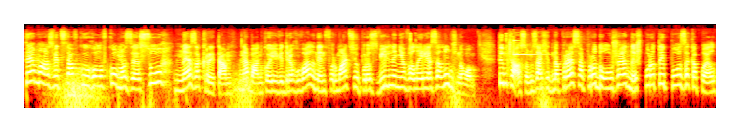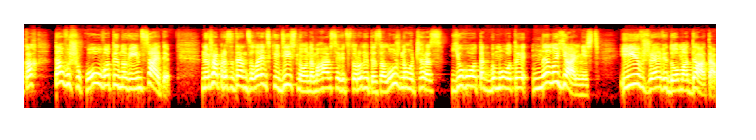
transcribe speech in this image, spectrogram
Тема з відставкою головкома ЗСУ не закрита. На банкові відреагували на інформацію про звільнення Валерія Залужного. Тим часом західна преса продовжує нишпорити по закапелках та вишуковувати нові інсайди. Невже президент Зеленський дійсно намагався відсторонити залужного через його, так би мовити, нелояльність? І вже відома дата.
